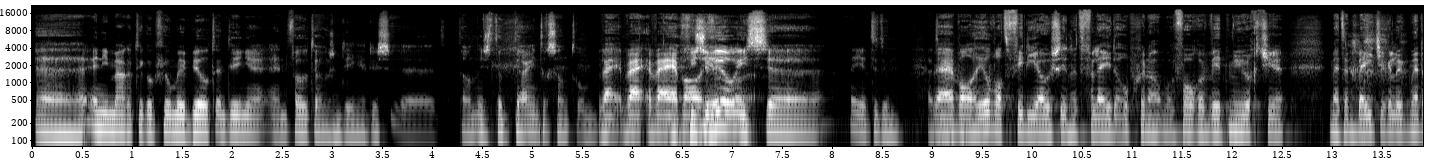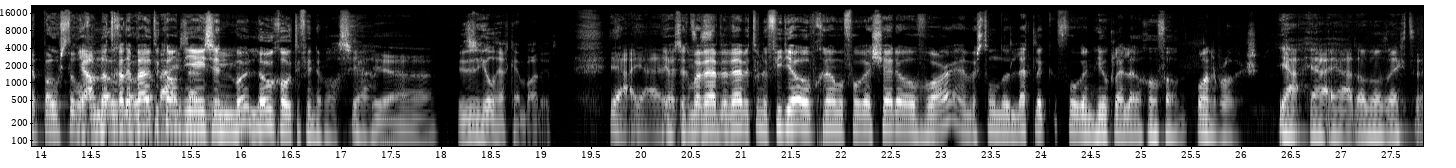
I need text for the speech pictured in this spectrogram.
Uh, en die maken natuurlijk ook veel meer beeld en dingen en foto's en dingen. Dus uh, dan is het ook daar interessant om wij, wij, wij hebben visueel al heel, iets te doen. We hebben al heel wat video's in het verleden opgenomen voor een wit muurtje. Met een beetje geluk met een poster. Ja, omdat er aan de buitenkant niet eens een logo te vinden was. Ja. ja, dit is heel herkenbaar dit. Ja, ja, ja zeg maar, we, hebben, we hebben toen een video opgenomen voor Shadow of War. En we stonden letterlijk voor een heel klein logo van Warner Brothers. Ja, ja, ja dat was echt. Uh,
